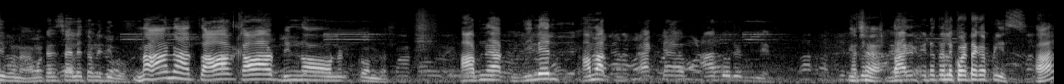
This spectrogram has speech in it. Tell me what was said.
দিব না? আমার কাছে চাইলে তো আমি দিব। না না তা খাওয়ার ভিন্ন অনেক কম আপনি দিলেন আমাকে একটা আদরে দিলেন। আচ্ছা এটা তাহলে কয় টাকা পিস হ্যাঁ?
